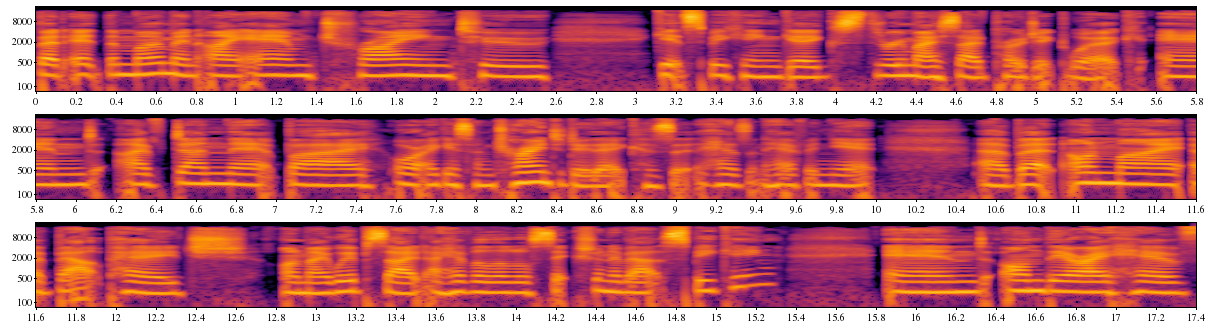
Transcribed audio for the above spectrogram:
but at the moment I am trying to get speaking gigs through my side project work. And I've done that by, or I guess I'm trying to do that because it hasn't happened yet. Uh, but on my About page on my website, I have a little section about speaking. And on there, I have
